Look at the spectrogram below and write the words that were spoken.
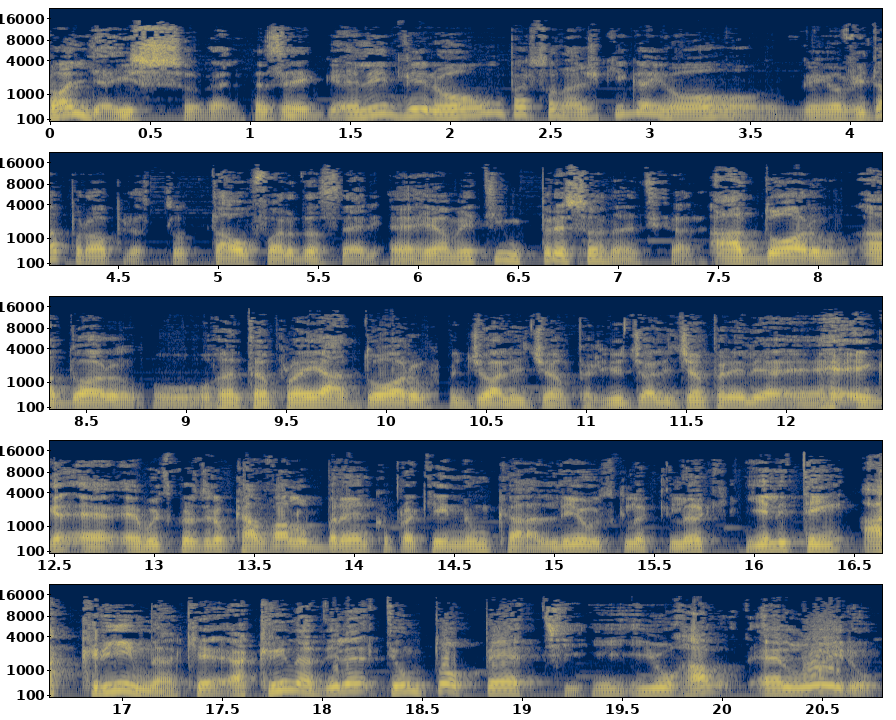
Olha isso, velho. Quer dizer, ele virou um personagem que ganhou, ganhou vida própria, total fora da série série. É realmente impressionante, cara. Adoro, adoro o Rantanplan e adoro o Jolly Jumper. E o Jolly Jumper, ele é, é, é, é muito curioso, ele é um cavalo branco, para quem nunca leu os Lucky Luck, e ele tem a crina, que é, a crina dele tem um topete, e, e, o rabo é loiro.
